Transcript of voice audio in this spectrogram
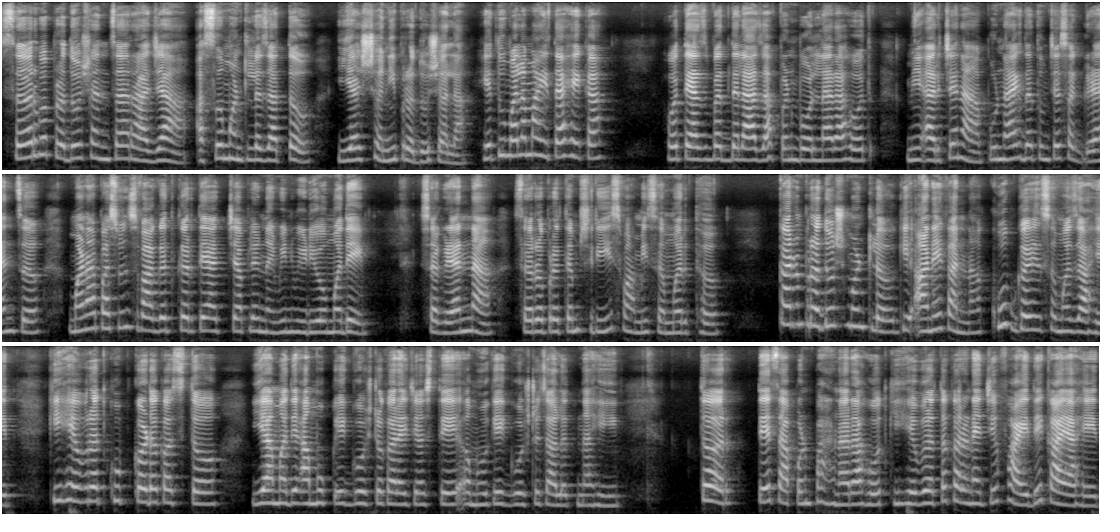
सर्व प्रदोषांचा राजा असं म्हटलं जातं या शनी प्रदोषाला. हे तुम्हाला माहीत आहे का? हो त्याचबद्दल आज आपण बोलणार आहोत. मी अर्चना पुन्हा एकदा तुमच्या सगळ्यांचं मनापासून स्वागत करते आजच्या आपल्या नवीन व्हिडिओमध्ये. सगळ्यांना सर्वप्रथम श्री स्वामी समर्थ. कारण प्रदोष म्हटलं की अनेकांना खूप गैरसमज आहेत की हे व्रत खूप कडक असतं. यामध्ये अमुक एक गोष्ट करायची असते अमुक एक गोष्ट चालत नाही. तर तेच आपण पाहणार आहोत की हे व्रत करण्याचे फायदे काय आहेत.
